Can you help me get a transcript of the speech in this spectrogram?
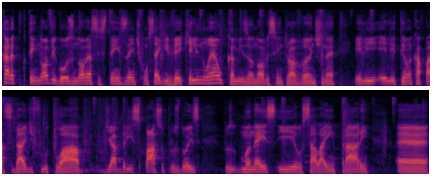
Cara tem 9 gols e 9 assistências, a gente consegue ver que ele não é o camisa 9 centroavante, né? Ele, ele tem uma capacidade de flutuar, de abrir espaço para os dois, os Manés e o Salah entrarem. É,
